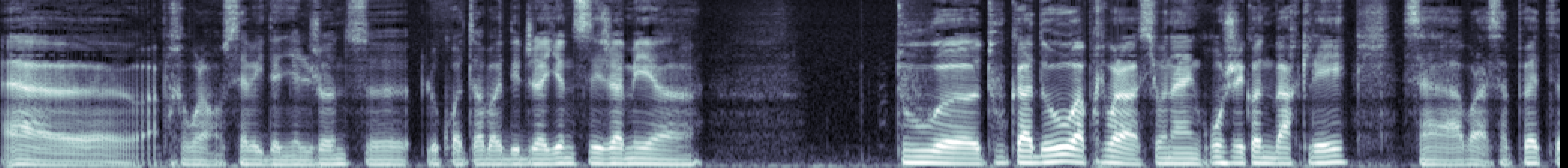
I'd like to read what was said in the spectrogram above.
Après voilà, on sait avec Daniel Jones, le quarterback des Giants, c'est jamais tout, tout cadeau. Après voilà, si on a un gros Jacon Barclay, ça, voilà, ça peut être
